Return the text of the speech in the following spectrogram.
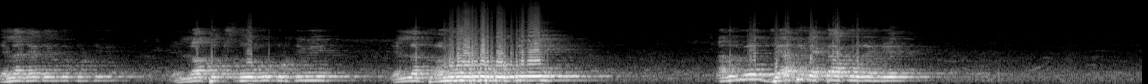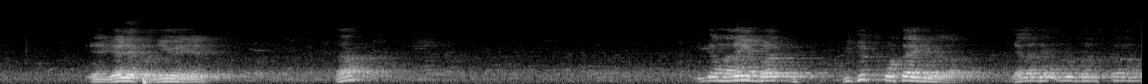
ಎಲ್ಲ ಜಾತಿಯವ್ರಿಗೂ ಕೊಡ್ತೀವಿ. ಎಲ್ಲ ಪಕ್ಷದವ್ರಿಗೂ ಕೊಡ್ತೀವಿ. ಎಲ್ಲ ಧರ್ಮದವ್ರಿಗೂ ಕೊಡ್ತೀವಿ. ಅದ್ರ ಮೇಲೆ ಜಾತಿ ಲೆಕ್ಕ ಹಾಕಿದ್ರೆ ಹೆಂಗೆ? ಏ, ಹೇಳಿಯಪ್ಪ ನೀವೇ ಹೇಳಿ. ಆ? ಈಗ ಮನೆ ವಿದ್ಯುತ್ ಕೊಡ್ತಾ ಇದೀವಲ್ಲ, ಎಲ್ಲ ಜನರು ಬೆಳಗಿಸ್ತಾರಲ್ಲ?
